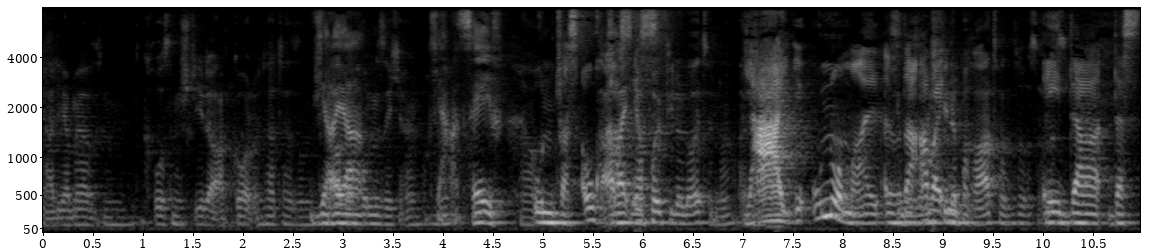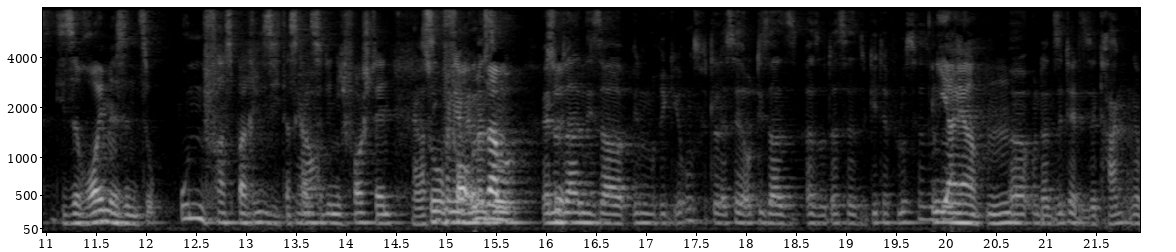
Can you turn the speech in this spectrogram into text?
Ja, die haben ja einen großen Stil der Abgeordneten hat er so einen ja, ja. um sich einfach. Ne? Ja, safe. Ja. Und was auch da krass ist. ja voll viele Leute, ne? Also ja, unnormal. Also da so arbeiten viele Berater und sowas. Ey, da, das, diese Räume sind so unfassbar riesig, das kannst ja. du dir nicht vorstellen. Ja, so vor ja, unserem, so, wenn so du da in dieser im Regierungsviertel ist ja auch dieser, also das geht der Fluss ja so. Ja, ja. Mhm. Äh, und dann sind ja diese Kranken,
